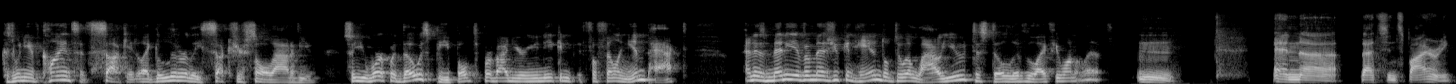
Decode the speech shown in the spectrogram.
Because when you have clients that suck, it like literally sucks your soul out of you. So you work with those people to provide your unique and fulfilling impact, and as many of them as you can handle to allow you to still live the life you want to live. Mm. And uh, that's inspiring,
